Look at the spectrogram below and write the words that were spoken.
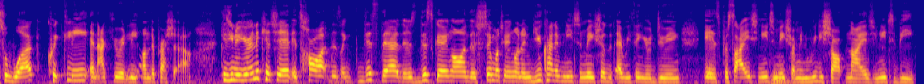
to work quickly and accurately under pressure. Because you know you're in a kitchen, it's hot. There's like this there, there's this going on. There's so much going on, and you kind of need to make sure that everything you're doing is precise. You need to make sure. I mean, really sharp knives. You need to be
